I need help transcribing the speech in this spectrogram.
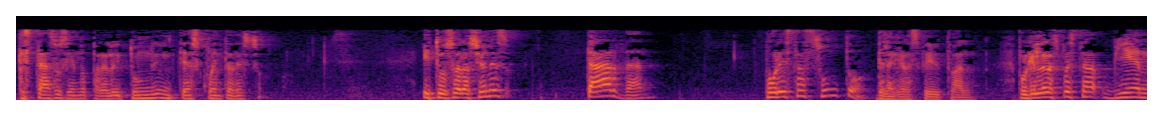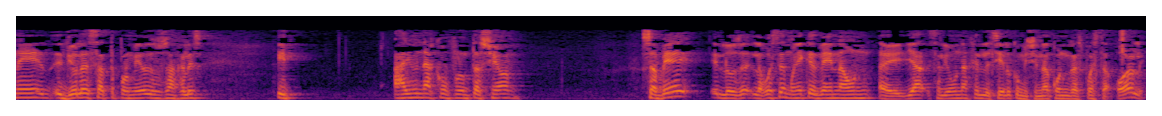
que está sucediendo para él y tú no te das cuenta de esto. Y tus oraciones tardan por este asunto de la guerra espiritual. Porque la respuesta viene, Dios la desata por medio de sus ángeles y hay una confrontación. O sea, ve, los, la hueste demoníacas ven a un, eh, ya salió un ángel del cielo comisionado con una respuesta. Órale,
